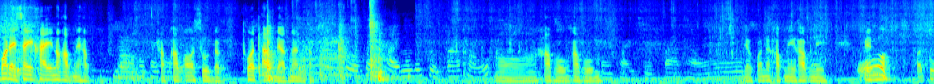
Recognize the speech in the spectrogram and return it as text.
บ่ได้ใส่ไข่เนาะครับแม่ครับบ้องเขาใส่ครับครับเอาสูตรแบบทั่วตัดแบบนั้นครับสูตรใส่ไข่ มันเป็นสูตรปลาเผาอ๋อครับผมครับผมใส่ไข่เจอปลาเผาเดี๋ยวก่อนนะครับนี่ครับนี่ เป็เป็น นปลาทู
